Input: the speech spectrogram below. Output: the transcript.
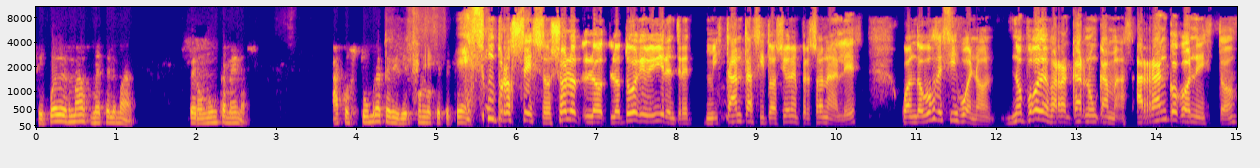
Si puedes más, métele más, pero nunca menos acostúmbrate a vivir con lo que te queda. Es un proceso, yo lo, lo, tuve que vivir entre mis tantas situaciones personales, cuando vos decís, bueno, no puedo desbarrancar nunca más, arranco con esto,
